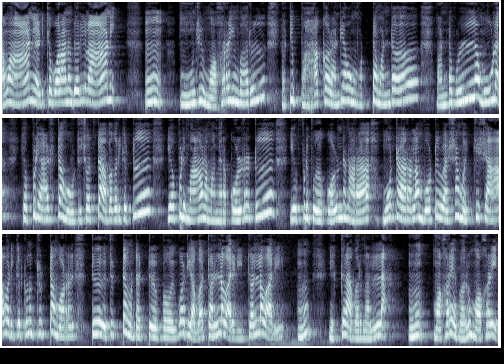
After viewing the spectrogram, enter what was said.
எவன் ஆணி அடிக்க போகிறான்னு தெரியல ஆணி. ம் மூஞ்சி முகரையும் பாரு எட்டி பார்க்கலாண்டி அவன் மொட்டை மண்டை மண்டை ஃபுல்லாக மூளை எப்படி அடிட்டாங்க ஓட்டு சொட்டை அபகரிக்கட்டு எப்படி மாமன மாமியாரை கொல்றட்டு எப்படி இப்போ கொழுண்டனாரா மூட்டாரெல்லாம் போட்டு விஷம் வச்சு சாவடிக்கட்டுன்னு திட்டம் போடுற தி திட்டம் தட்டு போட்டியாவா தொல்லவாரிடி தொல்லவாரி ம் நிற்கிறா பாரு நல்லா ம் மொகரைய பாரு மொகரைய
